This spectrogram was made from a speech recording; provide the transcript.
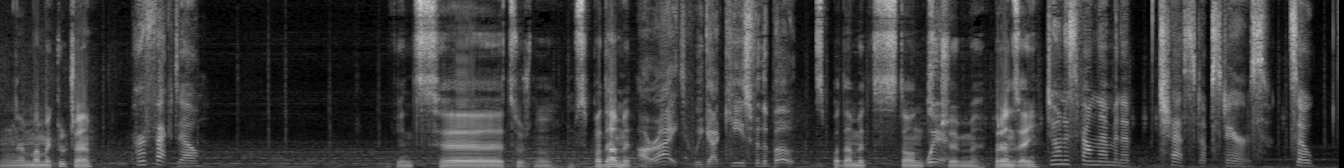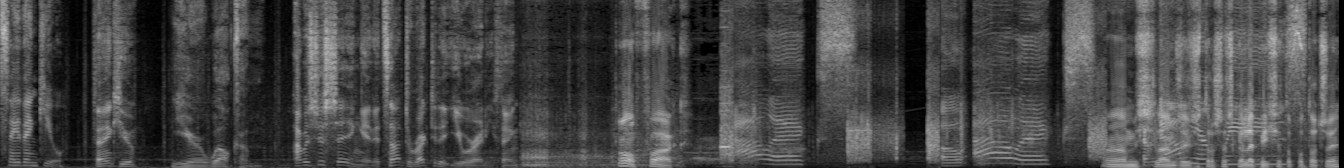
mamy klucze, Perfecto. Więc e, cóż, no spadamy, spadamy stąd czym prędzej. Jonas found them in a chest upstairs. So, say thank you. Thank you. You're welcome. I was just saying it. It's not directed at you or anything. O, fuck. Alex! Oh, Alex! A, myślałem, że już troszeczkę lepiej się to potoczy.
